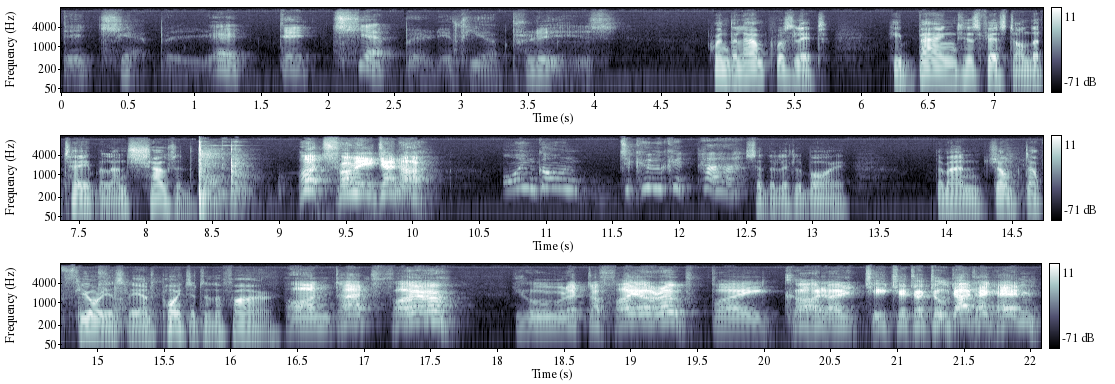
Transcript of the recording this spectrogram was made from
the chapel, at the chapel, if you please. When the lamp was lit, he banged his fist on the table and shouted, What's for me dinner? I'm going to cook it, Pa. said the little boy. The man jumped up furiously and pointed to the fire. On that fire? You lit the fire out. By God, I'll teach you to do that again.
